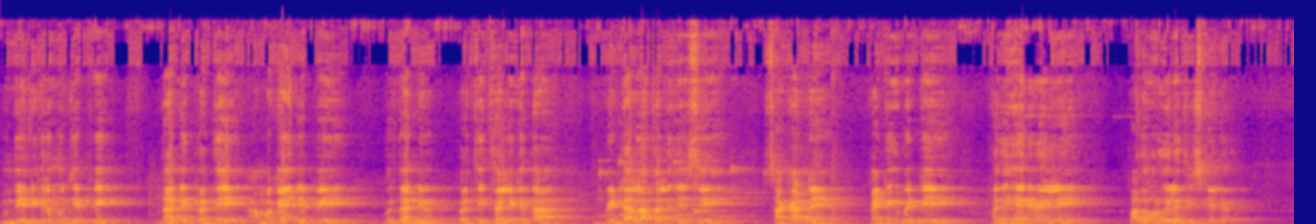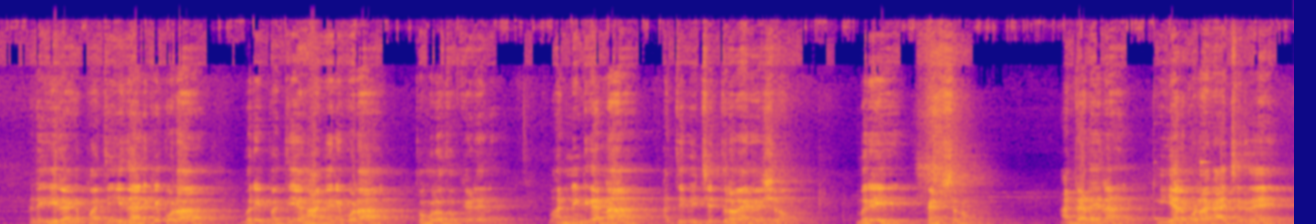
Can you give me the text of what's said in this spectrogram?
ముందు ఎన్నికల ముందు చెప్పి దాన్ని ప్రతి అమ్మకాయ అని చెప్పి మరి దాన్ని ప్రతి తల్లి కింద బిడ్డల్లా తల్లి చేసి సకాన్ని కట్టికి పెట్టి పదిహేను వేలని పదమూడు వేలు తీసుకెళ్ళారు. అంటే ఈ రకం ప్రతి దానికి కూడా మరి ప్రతి హామీని కూడా తొంగలో తొక్కాడు ఆయన. అన్నిటికన్నా అతి విచిత్రమైన విషయం మరి పెన్షను. అంటాడైనా ఇవాళ కూడా నాకు ఆశ్చర్యమే.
